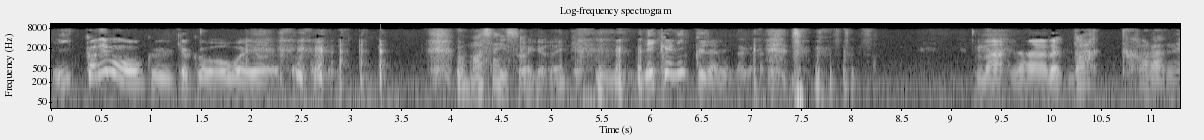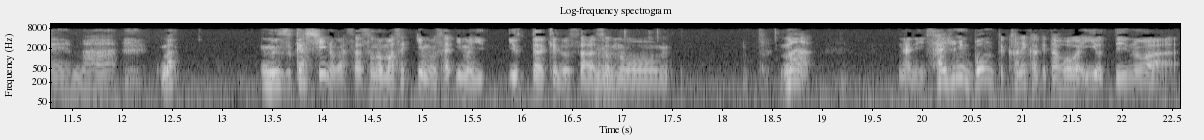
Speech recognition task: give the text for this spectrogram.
一個でも多く曲を覚えようよと思う。まあまさにそうやけどね。うんメカニックじゃねえんだから。まあなだ、だからね、まあ、まあ、難しいのがさ、その、まあ、さっきもさ、今言言ったけどさ、うんその、まあ、何最初にボンって金かけた方がいいよっていうのは、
